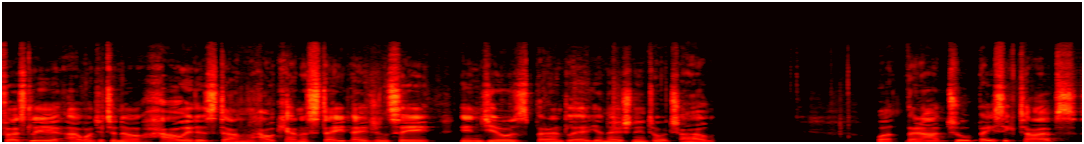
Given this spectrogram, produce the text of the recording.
Firstly, I want you to know how it is done. How can a state agency induce parental alienation into a child? Well, there are two basic types.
